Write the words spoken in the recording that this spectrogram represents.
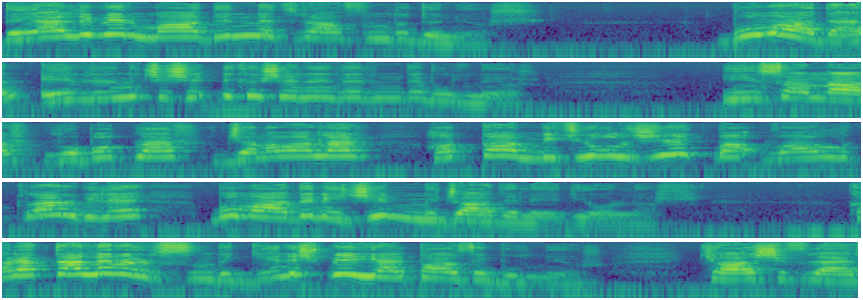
değerli bir madenin etrafında dönüyor. Bu maden evrenin çeşitli köşelerinde bulunuyor. İnsanlar, robotlar, canavarlar hatta mitolojik ba- varlıklar bile bu maden için mücadele ediyorlar. Arasında geniş bir yelpaze bulunuyor. Kaşifler,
